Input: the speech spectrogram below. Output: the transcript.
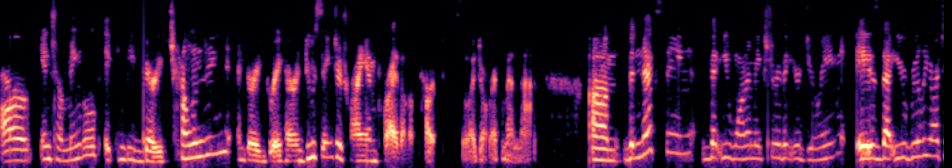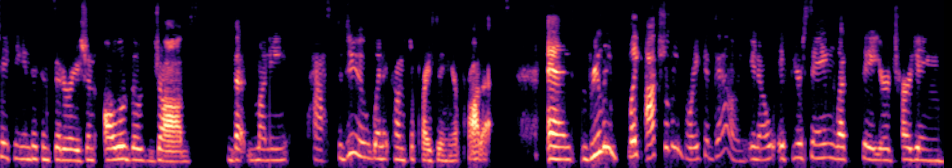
are intermingled, it can be very challenging and very gray hair inducing to try and pry them apart. So I don't recommend that. Um, the next thing that you want to make sure that you're doing is that you really are taking into consideration all of those jobs that money has to do when it comes to pricing your products and really like actually break it down you know? If you're saying let's say you're charging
